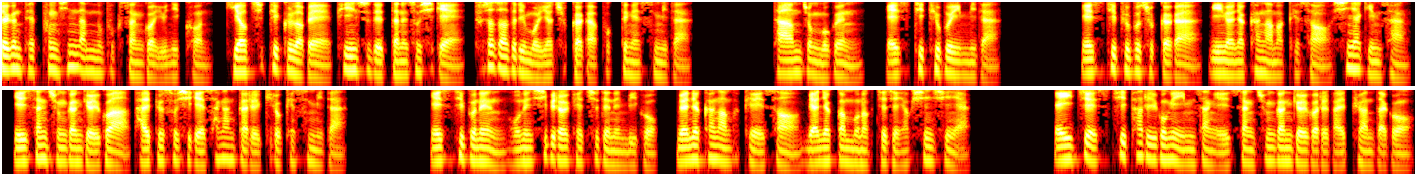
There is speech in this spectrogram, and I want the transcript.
최근 태풍 흰남노 북산과 유니콘, 기업 CP클럽에 피인수됐다는 소식에 투자자들이 몰려 주가가 폭등했습니다. 다음 종목은 ST큐브입니다. ST큐브 주가가 미면역 항 암학회서 신약 임상, 일상 중간 결과 발표 소식에 상한가를 기록했습니다. STV는 오는 11월 개최되는 미국 면역항암학회에서 면역관문학제제 혁신 신약 HST810의 임상 일상 중간 결과를 발표한다고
